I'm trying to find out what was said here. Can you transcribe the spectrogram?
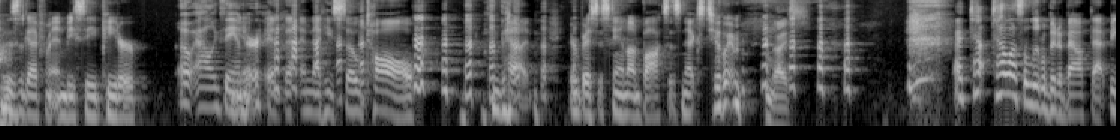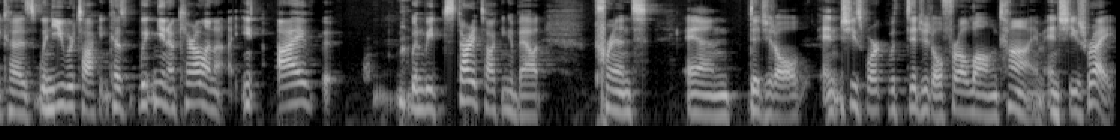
who's the guy from NBC? Peter Oh, Alexander. and, that, and, that, he's so tall that everybody has to stand on boxes next to him. Nice. Uh, t- tell us a little bit about that because when you were talking, because you know, Carolyn, I, I, when we started talking about print and digital and she's worked with digital for a long time. And she's right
